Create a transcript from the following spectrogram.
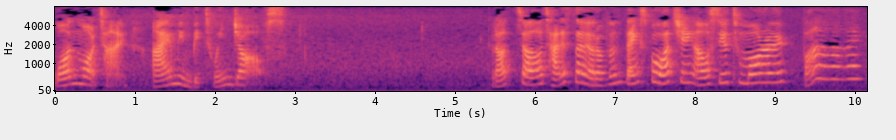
One more time. I am in between jobs. 그렇죠. 잘했어요, 여러분. Thanks for watching. I will see you tomorrow. Bye.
